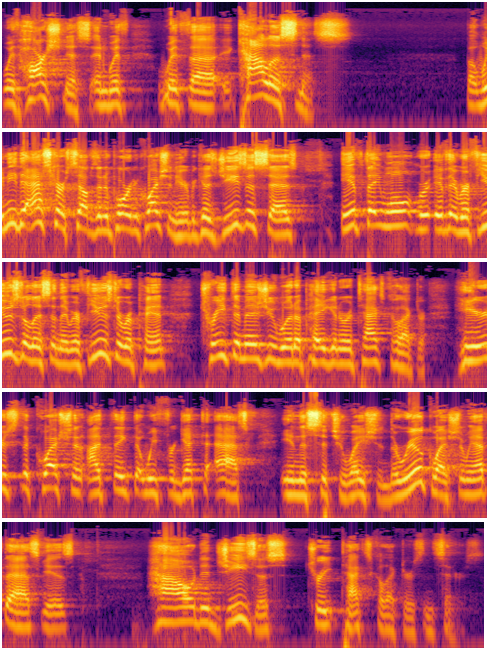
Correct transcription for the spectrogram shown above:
with harshness and with, with uh, callousness. But we need to ask ourselves an important question here because Jesus says, if they won't, if they refuse to listen, they refuse to repent, treat them as you would a pagan or a tax collector. Here's the question I think that we forget to ask in this situation. The real question we have to ask is, how did Jesus treat tax collectors and sinners?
